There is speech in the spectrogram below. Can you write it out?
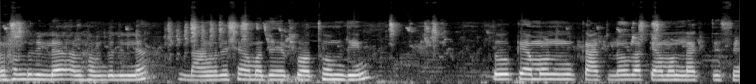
আলহামদুলিল্লাহ আলহামদুলিল্লাহ। বাংলাদেশে আমাদের প্রথম দিন। তো কেমন কাটলো বা কেমন লাগতেছে?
